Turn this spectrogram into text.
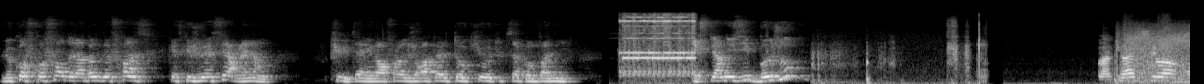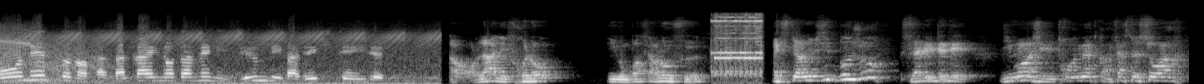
le coffre-fort de la Banque de France. Qu'est-ce que je vais faire maintenant? Putain, il va falloir que je rappelle Tokyo et toute sa compagnie. Expert nuisible, bonjour. 私はホーネットの戦いのために準備ができている。 Alors là, les frelons, ils vont pas faire l'eau au feu. Expert nuisible, bonjour. Salut Dédé, dis-moi, j'ai 3 mètres à faire ce soir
